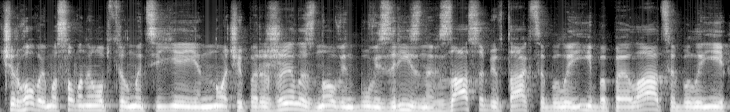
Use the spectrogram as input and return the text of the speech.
черговий масований обстріл ми цієї ночі пережили. Знов він був із різних засобів. Так, це були і БПЛА, це були і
